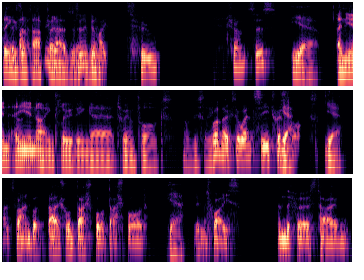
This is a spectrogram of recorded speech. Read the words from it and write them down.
Things In have fact, to be fair, happened. There's only been uh, like two chances. yeah, and you and Um, you're not including uh, Twin Forks, obviously. Well, no, because I went to see Twin Yeah. Box. Yeah. That's fine. But actual dashboard, dashboard, Yeah. been twice. and the first time,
